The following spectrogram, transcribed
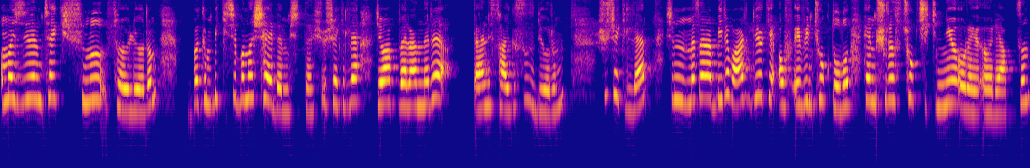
Ama cücelerim tek şunu söylüyorum. Bakın bir kişi bana şey demişti. Şu şekilde cevap verenlere yani saygısız diyorum. Şu şekilde. Şimdi mesela biri var diyor ki of evin çok dolu. Hem şurası çok çirkin. Niye orayı öyle yaptın?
